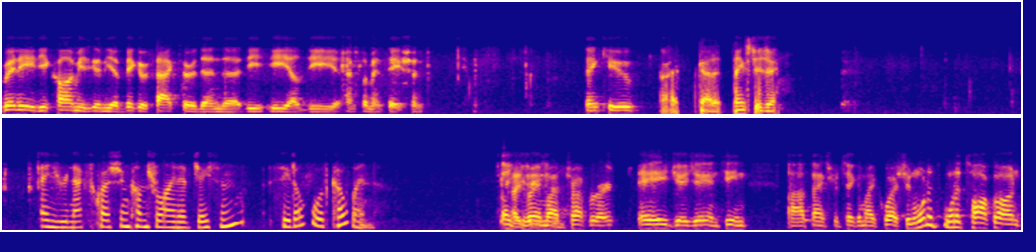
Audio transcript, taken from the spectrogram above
really, the economy is going to be a bigger factor than the ELD implementation. Thank you. All right. Got it. Thanks, JJ. And your next question comes from the line of Jason Seidl with Cowen. Thank you very much, Trevor. Hey, JJ and team. Uh, thanks for taking my question. I want to talk on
